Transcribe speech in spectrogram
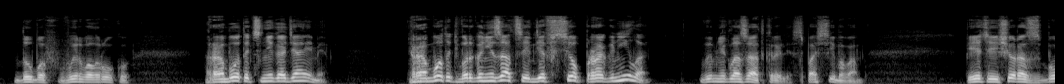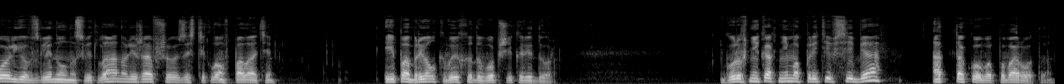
— Дубов вырвал руку. «Работать с негодяями? Работать в организации, где все прогнило?» Вы мне глаза открыли. Спасибо вам. Петя еще раз с болью взглянул на Светлану, лежавшую за стеклом в палате, и побрел к выходу в общий коридор. Гуров никак не мог прийти в себя от такого поворота.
